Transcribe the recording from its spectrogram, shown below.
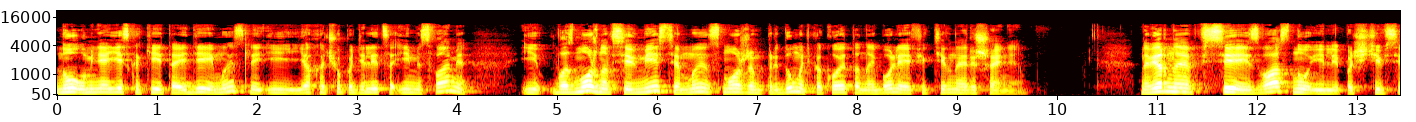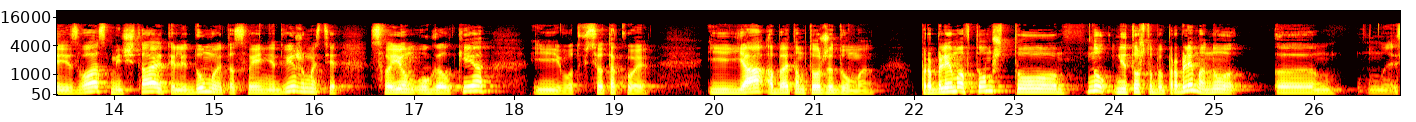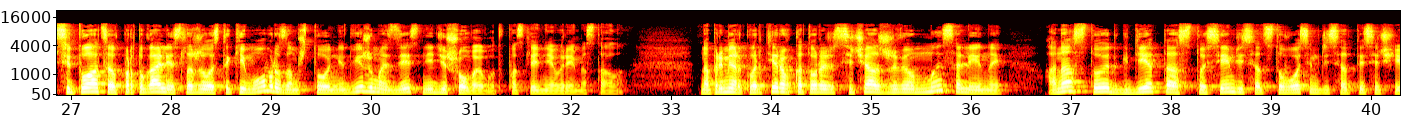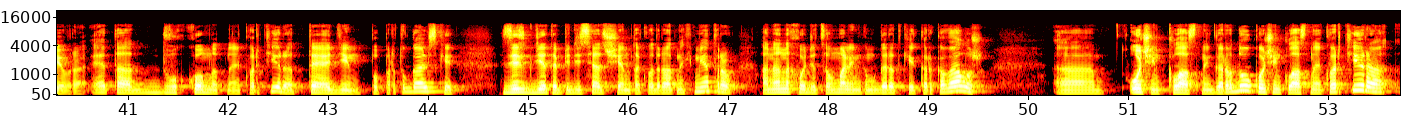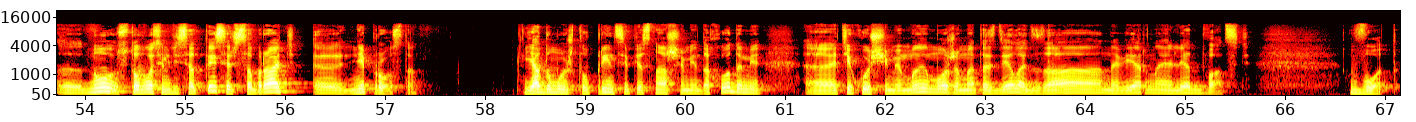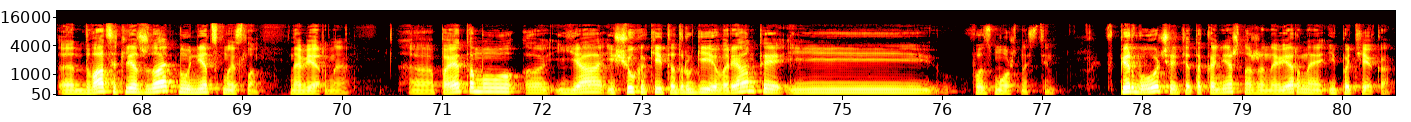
Но у меня есть какие-то идеи, мысли, и я хочу поделиться ими с вами. И, возможно, все вместе мы сможем придумать какое-то наиболее эффективное решение. Наверное, все из вас, ну или почти все из вас мечтают или думают о своей недвижимости, своем уголке и вот все такое. И я об этом тоже думаю. Проблема в том, что, ну не то чтобы проблема, но э, ситуация в Португалии сложилась таким образом, что недвижимость здесь не дешевая вот в последнее время стала. Например, квартира, в которой сейчас живем мы с Алиной, она стоит где-то 170-180 тысяч евро. Это двухкомнатная квартира Т1 по-португальски. Здесь где-то 50 с чем-то квадратных метров. Она находится в маленьком городке Карковелуш. Э, очень классный городок, очень классная квартира, э, но 180 тысяч собрать э, непросто. Я думаю, что в принципе с нашими доходами текущими мы можем это сделать за, наверное, лет 20. Вот. 20 э, лет ждать, ну, нет смысла, наверное. Э, поэтому э, я ищу какие-то другие варианты и возможности. В первую очередь это, конечно же, наверное, ипотека.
